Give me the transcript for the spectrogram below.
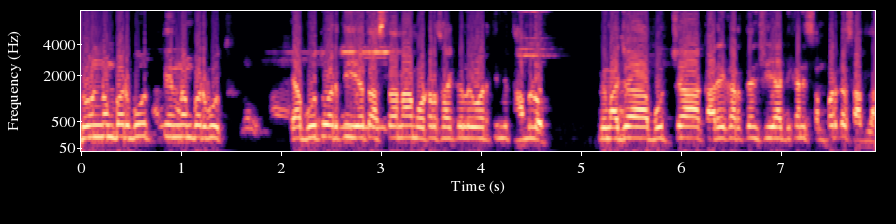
दोन नंबर बूथ तीन नंबर बूथ या बूथ वरती येत असताना मोटरसायकलवरती मी थांबलो. मी माझ्या बूथच्या कार्यकर्त्यांशी या ठिकाणी संपर्क साधला.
